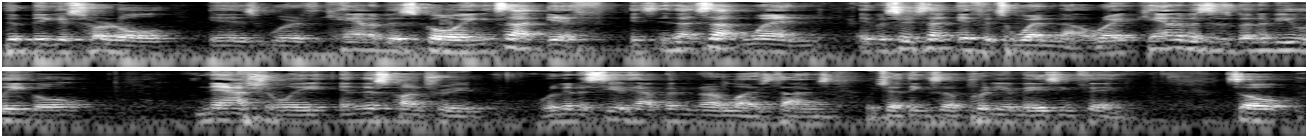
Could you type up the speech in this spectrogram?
the biggest hurdle is with cannabis going. It's not if. It's, it's not when. It's not if. It's when now, right? Cannabis is going to be legal nationally in this country. We're going to see it happen in our lifetimes, which I think is a pretty amazing thing. So,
